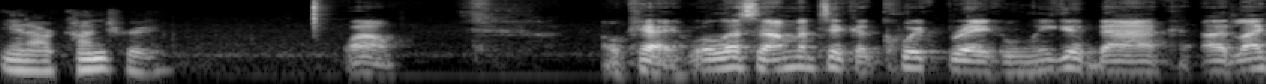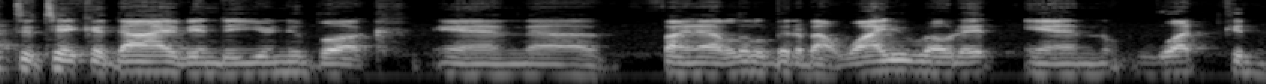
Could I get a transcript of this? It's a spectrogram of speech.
in our country. Wow. Okay. Well, listen, I'm going to take a quick break. When we get back, I'd like to take a dive into your new book and uh, find out a little bit about why you wrote it and what can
